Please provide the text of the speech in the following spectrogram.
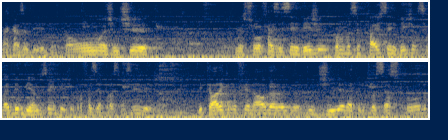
na casa dele. Então a gente começou a fazer cerveja. Quando você faz cerveja, você vai bebendo cerveja para fazer a próxima cerveja. Né? E claro que no final do, do dia, daquele processo todo,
